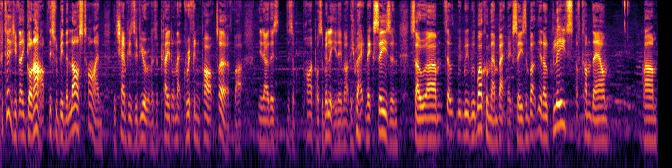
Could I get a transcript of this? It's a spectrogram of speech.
potentially if they'd gone up, this would be the last time the champions of Europe have played on that Griffin Park turf. But you know, there's there's a high possibility they might be back next season. So um, so we, we welcome them back next season. But you know, Leeds have come down. Um,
